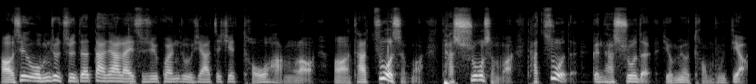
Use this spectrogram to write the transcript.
好，所以我们就值得大家来持续关注一下这些投行了啊，他做什么，他说什么，他做的跟他说的有没有同步掉？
